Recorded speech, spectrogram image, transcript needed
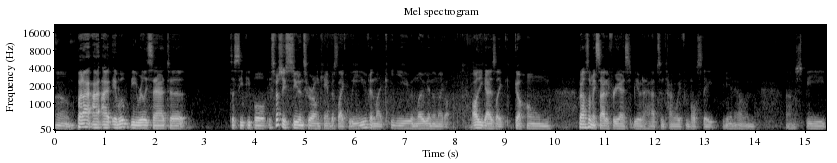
um, but I, I, I, it will be really sad to to see people, especially students who are on campus, like leave and like you and Logan and like all, all you guys like go home. But also, I'm excited for you guys to be able to have some time away from Ball State, you know, and um, just be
